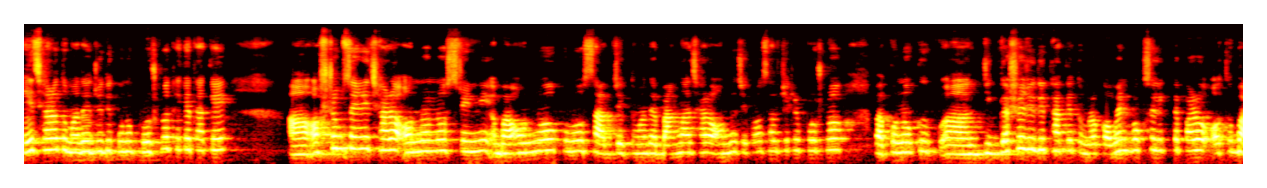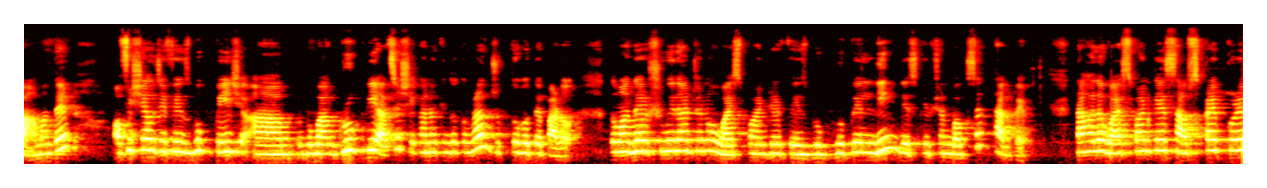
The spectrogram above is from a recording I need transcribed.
এছাড়া তোমাদের যদি কোনো প্রশ্ন থেকে থাকে অষ্টম শ্রেণি ছাড়া অন্য অন্য শ্রেণি বা অন্য কোনো সাবজেক্ট তোমাদের বাংলা ছাড়া অন্য যে কোনো সাবজেক্টের প্রশ্ন বা কোনো জিজ্ঞাসা যদি থাকে, তোমরা কমেন্ট বক্সে লিখতে পারো অথবা আমাদের অফিসিয়াল যে ফেসবুক পেজ বা গ্রুপটি আছে, সেখানেও কিন্তু তোমরা যুক্ত হতে পারো। তোমাদের সুবিধার জন্য ওয়াইস পয়েন্টের ফেসবুক গ্রুপের লিংক ডিসক্রিপশন বক্সে থাকবে। তাহলে ওয়াইস পয়েন্টকে সাবস্ক্রাইব করে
